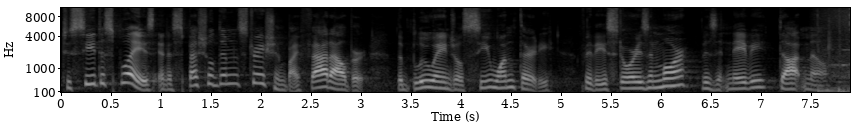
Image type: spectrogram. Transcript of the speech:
to see displays and a special demonstration by Fat Albert, the Blue Angels C-130. For these stories and more, visit Navy.mil.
